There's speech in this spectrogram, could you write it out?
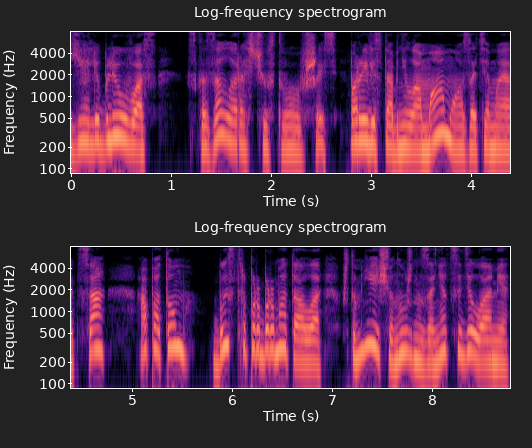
«Я люблю вас», — сказала, расчувствовавшись. Порывисто обняла маму, а затем и отца, а потом быстро пробормотала, что мне еще нужно заняться делами,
